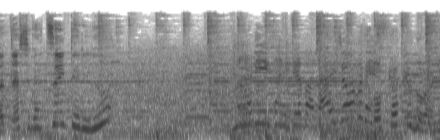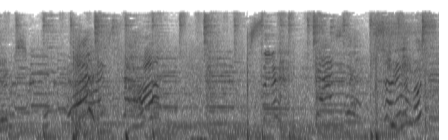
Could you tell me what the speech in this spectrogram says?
私がついてるよ。マリーがいれば大丈夫です。お覚悟はよろしくね。さあそれチャンス。それます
